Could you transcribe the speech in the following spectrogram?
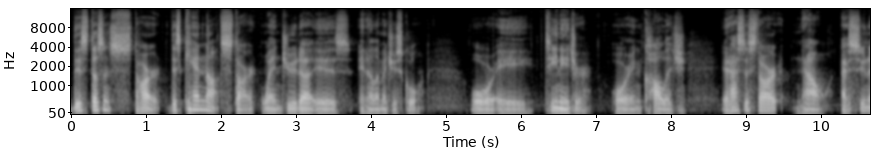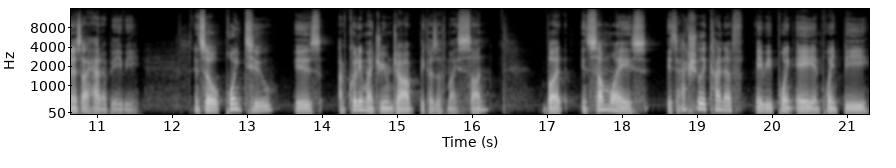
this doesn't start, this cannot start when Judah is in elementary school or a teenager or in college. It has to start now, as soon as I had a baby. And so, point two is I'm quitting my dream job because of my son. But in some ways, it's actually kind of maybe point A and point B,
